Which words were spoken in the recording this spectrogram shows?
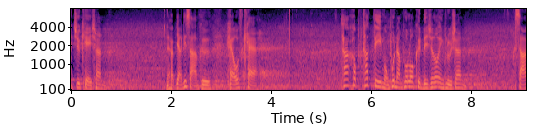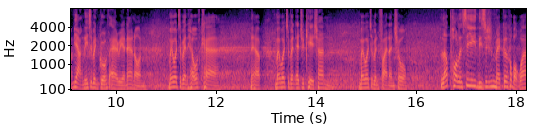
education นะครับอย่างที่3คือ healthcare ถ้าเขาถ้าธีมของผู้นำทั่วโลกคือ digital inclusion สามอย่างนี้จะเป็น growth area แน่นอน ไม่ว่าจะเป็น healthcare นะครับไม่ว่าจะเป็น education ไม่ว่าจะเป็น financial แล้ว policy decision maker เขาบอกว่า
